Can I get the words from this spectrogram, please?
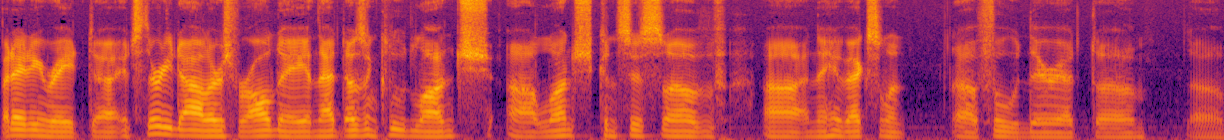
But at any rate, uh, it's thirty dollars for all day, and that does include lunch. Uh, lunch consists of, uh, and they have excellent uh, food there at. Uh, uh,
